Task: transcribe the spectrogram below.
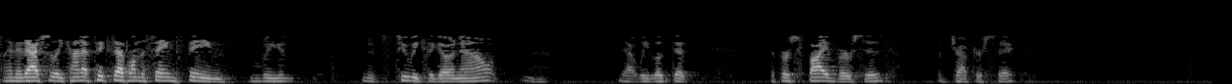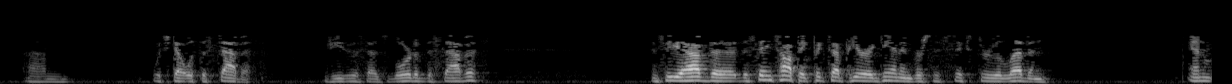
And it actually kind of picks up on the same theme. We, it's two weeks ago now that we looked at the first five verses of chapter 6. Um, which dealt with the Sabbath. Jesus as Lord of the Sabbath. And so you have the, the same topic picked up here again in verses 6 through 11. And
